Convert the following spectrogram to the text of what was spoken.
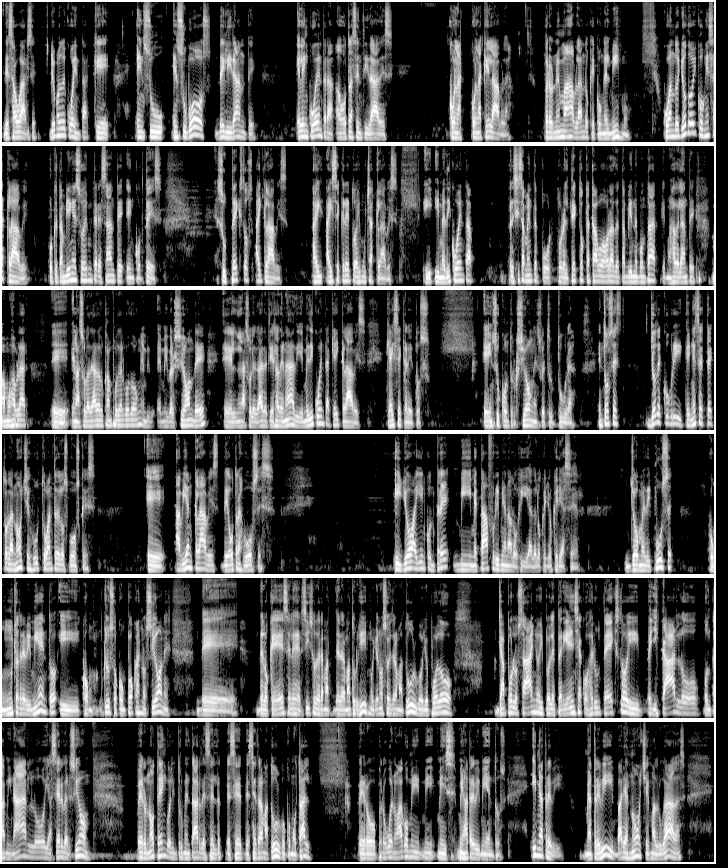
desahogarse, yo me doy cuenta que en su, en su voz delirante, él encuentra a otras entidades con la, con la que él habla, pero no es más hablando que con él mismo. Cuando yo doy con esa clave, porque también eso es interesante en Cortés, sus textos hay claves, hay, hay secretos, hay muchas claves. Y, me di cuenta precisamente por, por el texto que acabo ahora de, también de montar, que más adelante vamos a hablar, eh, en la soledad de los campos de algodón, en mi, versión de En la soledad de tierra de nadie. Me di cuenta que hay claves, que hay secretos en su construcción, en su estructura. Entonces, yo descubrí que en ese texto, La noche justo antes de los bosques, eh, habían claves de otras voces. Y yo ahí encontré mi metáfora y mi analogía de lo que yo quería hacer. Yo me dispuse con mucho atrevimiento y con, incluso con pocas nociones de, lo que es el ejercicio de, dramaturgismo. Yo no soy dramaturgo, yo puedo ya por los años y por la experiencia coger un texto y pellizcarlo, contaminarlo y hacer versión, pero no tengo el instrumental de ser, de ser, de ser dramaturgo como tal. Pero, pero bueno, hago mis, mis atrevimientos. Y me atreví, me atreví varias noches, madrugadas,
